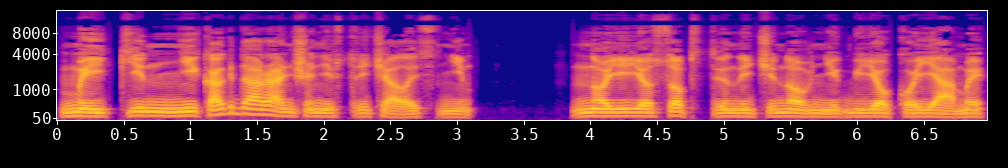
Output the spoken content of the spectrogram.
Мэйкин никогда раньше не встречалась с ним. Но ее собственный чиновник Гьокоямы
